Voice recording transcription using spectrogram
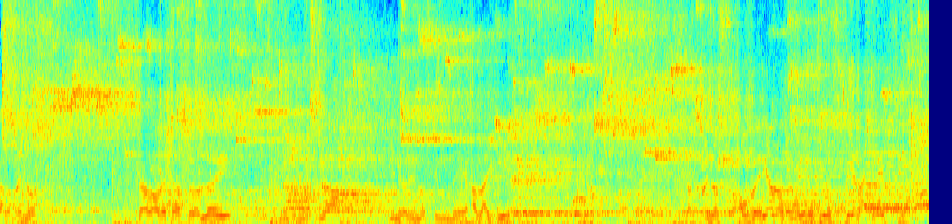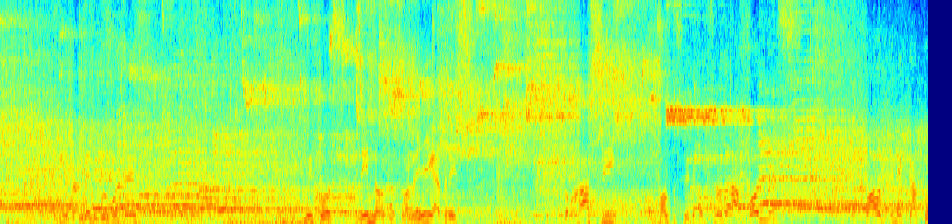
Καλωμένος 40 δεύτερα στο ρολόι Είναι ψηλά Δίνει ο Νίνος την ε, αλλαγή. Καλωμένος φοβερή άμενα του Νίνου Ο οποίος πήγε να κλέψει Έκλεισαν τελικουργούτες Μίχος Νίνος δυσκολογία για τρεις. Το χάσει Πάνω του σφυρίκο ψηλότερα από όλους. Το φάουλ είναι κάτω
